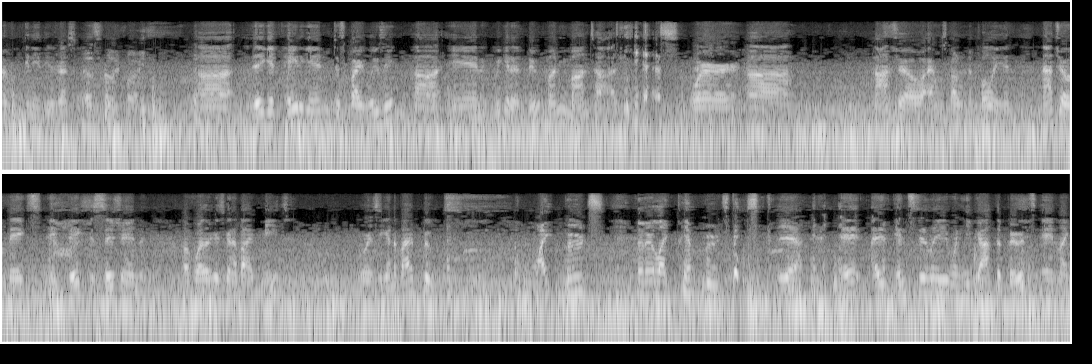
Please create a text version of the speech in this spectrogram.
of any of these wrestlers. That's really funny. Uh, they get paid again despite losing, uh, and we get a new money montage yes. where uh, Nacho, I almost called him Napoleon, Nacho makes a big decision of whether he's going to buy meat or is he going to buy boots. White boots that are like pimp boots, basically. Yeah. It, it instantly when he got the boots and like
